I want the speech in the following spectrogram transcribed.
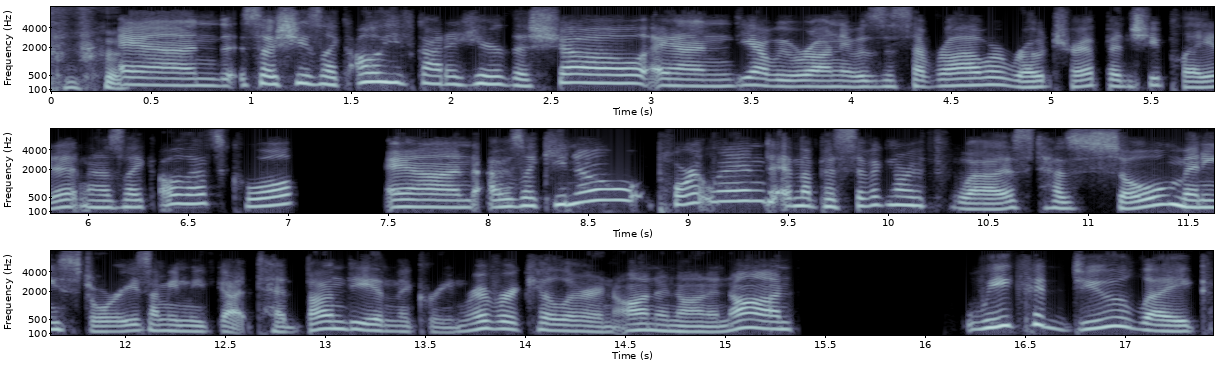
and so she's like, Oh, you've got to hear the show. And yeah, we were on it was a several hour road trip and she played it and I was like, Oh, that's cool. And I was like, you know, Portland and the Pacific Northwest has so many stories. I mean, we've got Ted Bundy and the Green River Killer and on and on and on. We could do like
